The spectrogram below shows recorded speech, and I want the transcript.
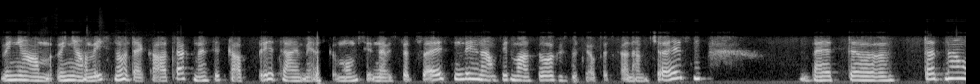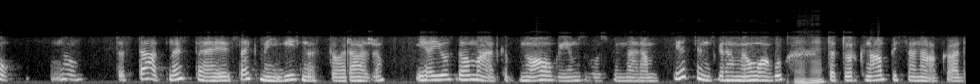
Viņām, viņām viss notiek ātrāk. Mēs kā priecājamies, ka mums ir nevis pēc 60 dienām pirmās ogas, bet jau pēc kādām 40. Bet uh, tad nav nu, tas tāds nespēja sekmīgi iznest to ražu. Ja jūs domājat, ka no auga jums būs piemēram 500 gramu ogu, uh mhm. -huh. tad tur knapi sanāk kāda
